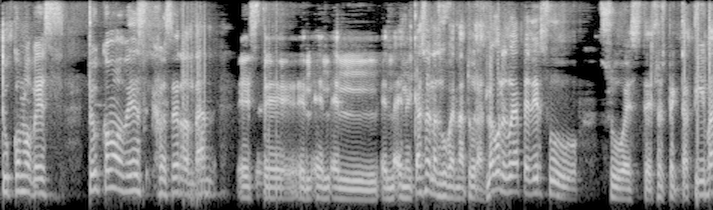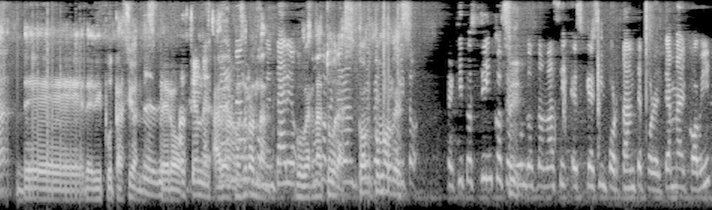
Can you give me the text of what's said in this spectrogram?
¿tú cómo ves? ¿Tú cómo ves, José Roland, este, el, el, el, el- en el caso de las gubernaturas? Luego les voy a pedir su, su, este, su expectativa de, de diputaciones, De pero diputaciones. a ver, José Roland, gubernaturas, ¿cómo, ves? Te quito, cinco Sí. segundos nada más, es que es importante por el tema del COVID.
